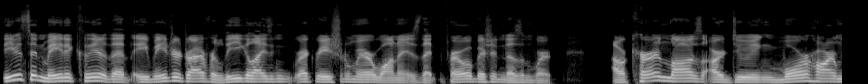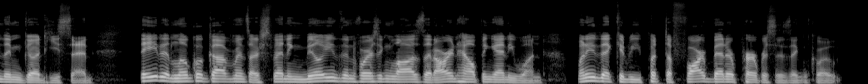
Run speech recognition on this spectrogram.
Stephenson made it clear that a major driver for legalizing recreational marijuana is that prohibition doesn't work. Our current laws are doing more harm than good, he said. State and local governments are spending millions enforcing laws that aren't helping anyone, money that could be put to far better purposes, end quote.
